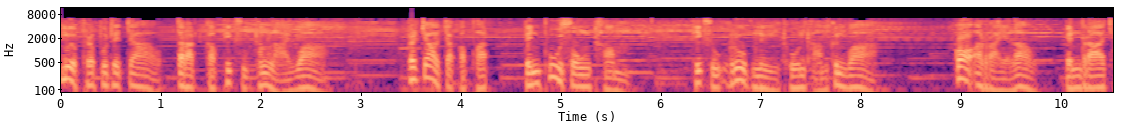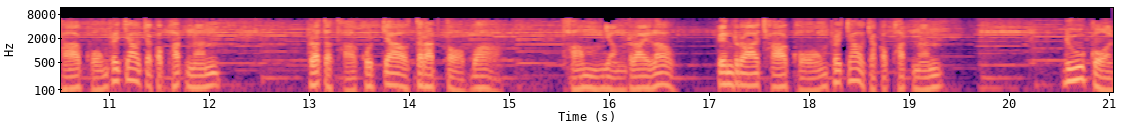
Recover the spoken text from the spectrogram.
เมื่อพระพุทธเจ้าตรัสกับภิกษุทั้งหลายว่า พระเจ้าจักรพรรดิเป็นผู้ทรงธรรม ภิกษุรูปหนึ่งทูลถามขึ้นว่า ก็อะไรเล่าเป็นราชาของพระเจ้าจักรพรรดินั้น พระตถาคตเจ้าตรัสตอบว่าทำอย่างไรเล่า เป็นราชาของพระเจ้าจักรพรรดนั้น ดูก่อน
